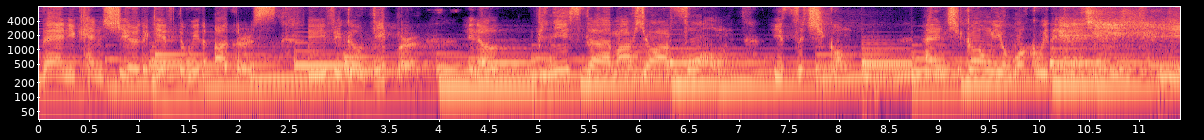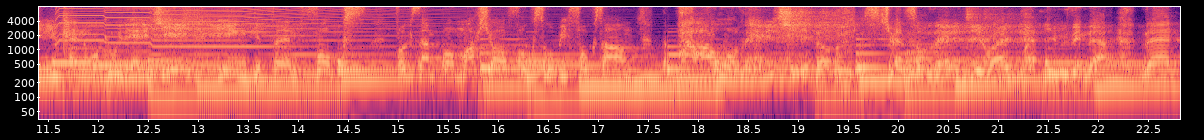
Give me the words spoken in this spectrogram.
then you can share the gift with others. If you go deeper, you know, beneath the martial art form is the Qigong. And Qigong, you work with energy, you can work with energy in different folks for example, martial art folks will be focused on the power of the energy, you know, the strength of the energy, right? Using that. Then,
